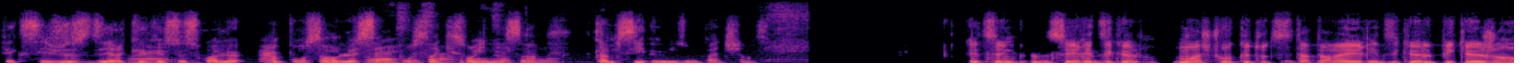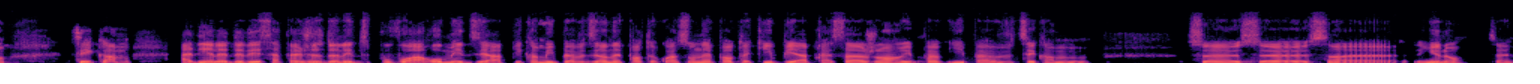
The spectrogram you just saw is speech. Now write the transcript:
Fait que c'est juste dire que Ouais. que ce soit le 1% ou le 5% Ouais, ça, qui sont innocents, exactement. comme si eux ils ont pas de chance. C'est ridicule. Moi, je trouve que toute cette affaire-là est ridicule, puis que genre, c'est comme, à the end of the day, ça fait juste donner du pouvoir aux médias, puis comme ils peuvent dire n'importe quoi sur n'importe qui, puis après ça, genre, ils peuvent, ils peuvent, tu sais, comme, se, se, se- you know, tu sais.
